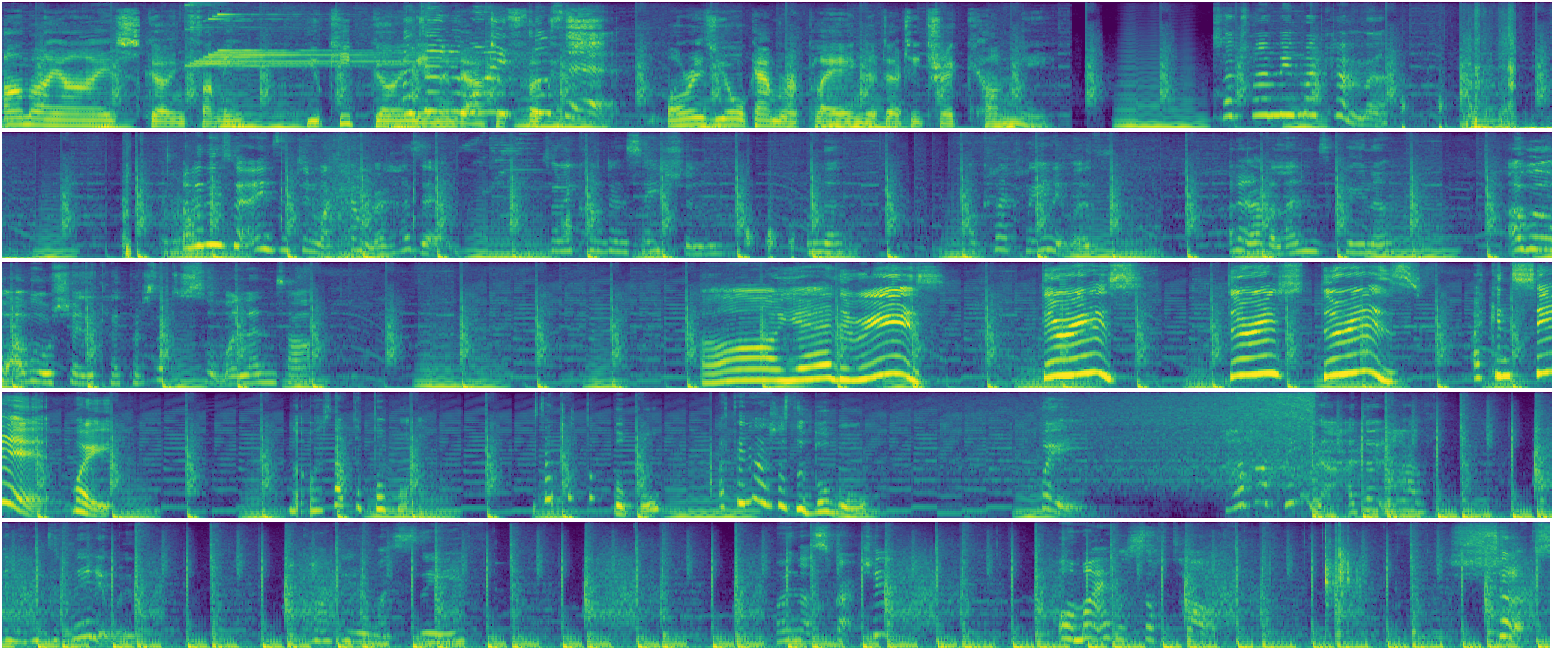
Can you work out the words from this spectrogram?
Are my eyes going funny? You keep going in and out of focus. Or is your camera playing a dirty trick on me? Shall I try and move my camera? I don't think it's got anything to do with my camera, has it? It's only condensation on the. What can I clean it with? I don't have a lens cleaner. I will. I will show the clip. I just have to sort my lens out. Oh yeah, there is. Is. I can see it. Wait. No, is that the bubble? Is that just the bubble? I think that's just the bubble. Wait. How do I clean that? I don't have anything to clean it with. I can't clean on my sleeve. Won't that scratch it? Oh, I might have a soft top. Shut up,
